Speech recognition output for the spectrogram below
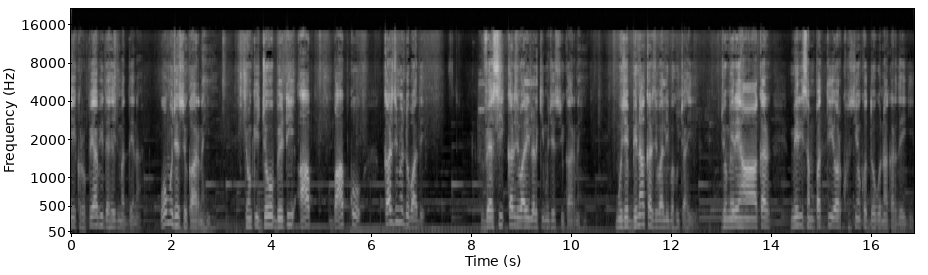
एक रुपया भी दहेज मत देना वो मुझे स्वीकार नहीं है। क्योंकि जो बेटी आप बाप को कर्ज में डुबा दे, वैसी कर्ज वाली लड़की मुझे स्वीकार नहीं। मुझे बिना कर्ज वाली बहू चाहिए, जो मेरे यहाँ आकर मेरी संपत्ति और खुशियों को दोगुना कर देगी।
